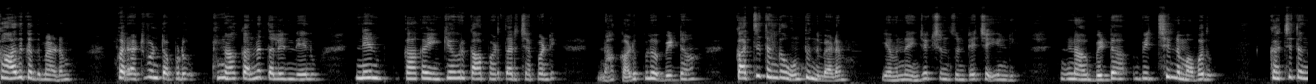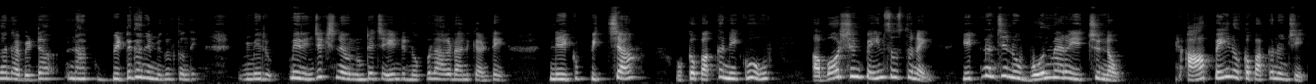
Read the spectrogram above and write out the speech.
కాదు కదా మేడం. మరి అటువంటప్పుడు నా కన్న తల్లిని నేను నేను కాక ఇంకెవరు కాపాడతారు చెప్పండి? నా కడుపులో బిడ్డ ఖచ్చితంగా ఉంటుంది మేడం. ఏమన్నా ఇంజెక్షన్స్ ఉంటే చేయండి నా బిడ్డ విచ్ఛిన్నం అవ్వదు ఖచ్చితంగా నా బిడ్డ నాకు బిడ్డగానే మిగులుతుంది. మీరు మీరు ఇంజెక్షన్ ఏమైనా ఉంటే చేయండి నొప్పి లాగడానికి అంటే నీకు పిచ్చా ఒక పక్క నీకు అబార్షన్ పెయిన్స్ వస్తున్నాయి. ఇటు నుంచి నువ్వు బోన్ మ్యారో ఇచ్చున్నావు. ఆ పెయిన్ ఒక పక్క నుంచి.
